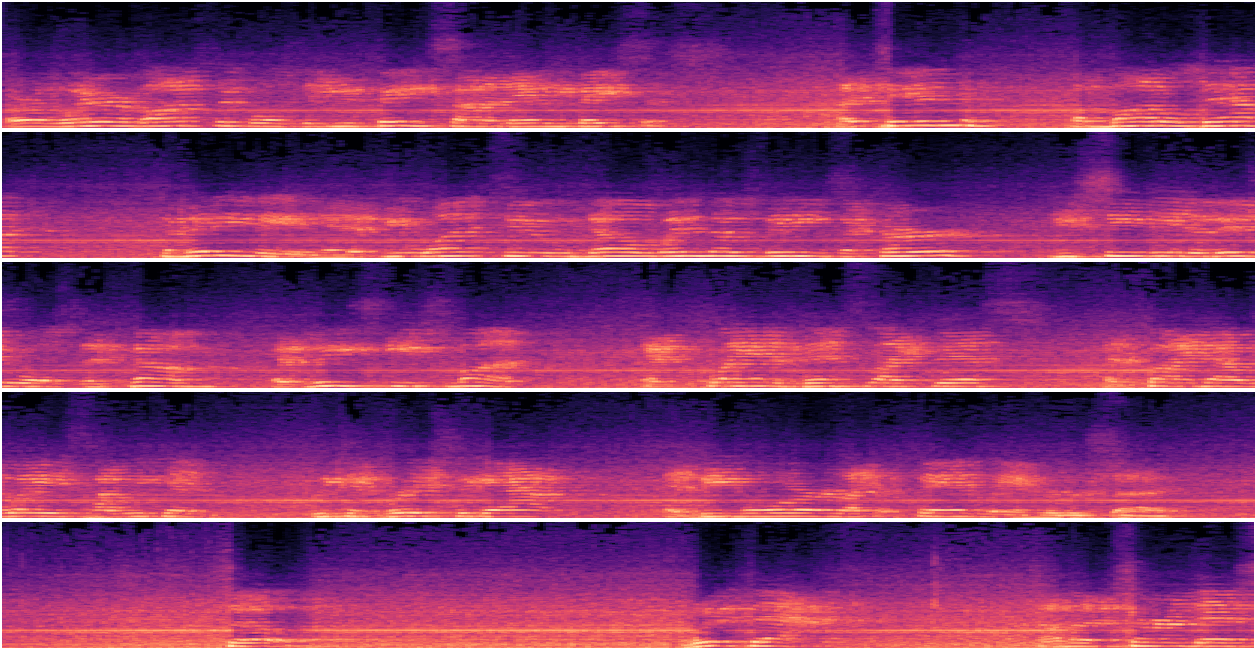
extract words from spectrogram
are aware of obstacles that you face on a daily basis. Attend a model deaf committee meeting, and if you want to know when those meetings occur, you see the individuals that come at least each month and plan events like this and find out ways how we can we can bridge the gap and be more like a family in Riverside. So, with that, I'm going to turn this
